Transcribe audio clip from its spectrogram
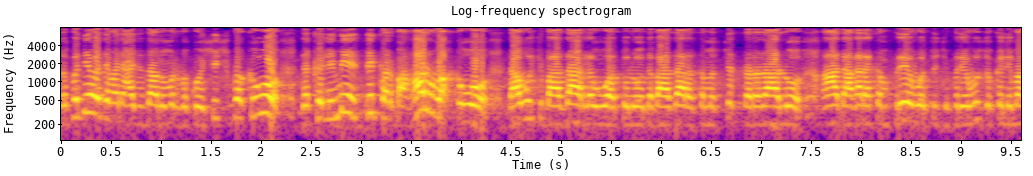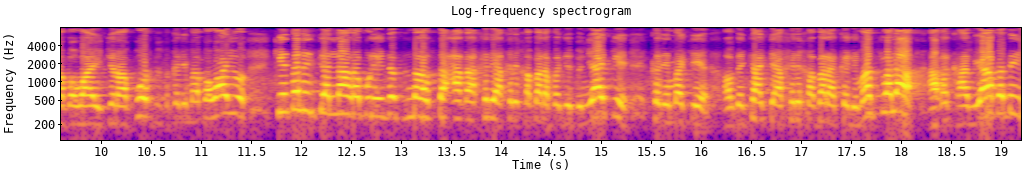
نو په دې وجه باندې عاجزان عمر به کوشش وکړو د کلمې ذکر به هر وخت وو دا و چې بازار له وتلو د بازار ته مسجد تر رالو دا غره کم پرې وته چې پرې وځو کلمه به وایي چې راپورته کلمه به وایو کېدلی چې الله رب العزت زما او ستا هغه اخري اخري خبره په دې دنیا کې کلمه کې او د چا چې اخري خبره کلمه شوله هغه کامیابه دی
